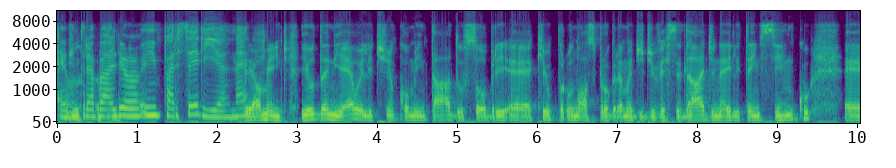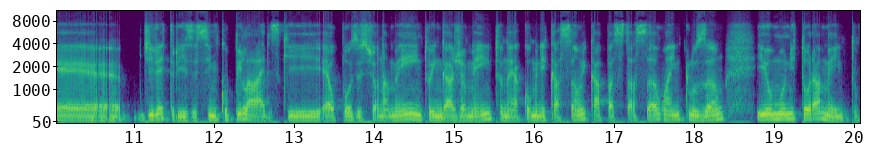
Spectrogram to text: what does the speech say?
É um, é um justamente. trabalho em parceria, né? Realmente. E o Daniel, ele tinha comentado sobre é, que o, o, nosso programa de diversidade, né, ele tem cinco é, diretrizes, cinco pilares, que é o posicionamento, o engajamento, né, a comunicação e capacitação, a inclusão e o monitoramento.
